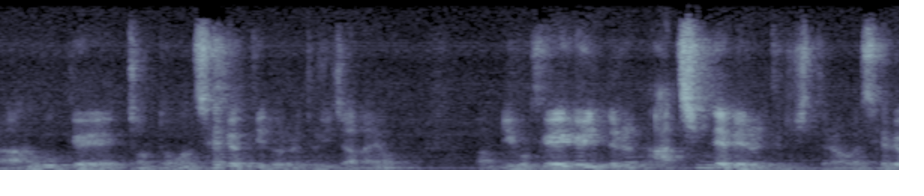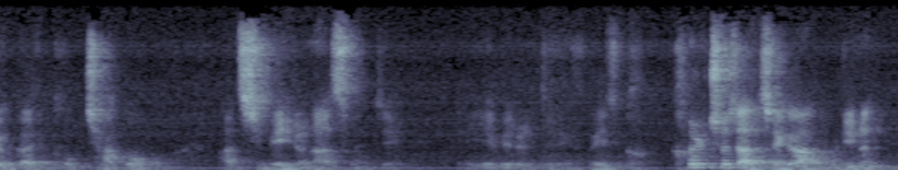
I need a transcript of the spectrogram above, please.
아, 한국 교회 전통은 새벽 기도를 드리잖아요. 아, 미국 교회 교인들은 아침 예배를 드리시더라고요. 새벽까지 푹 자고 아침에 일어나서 이제 예배를 드려요. 컬처 자체가 우리는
